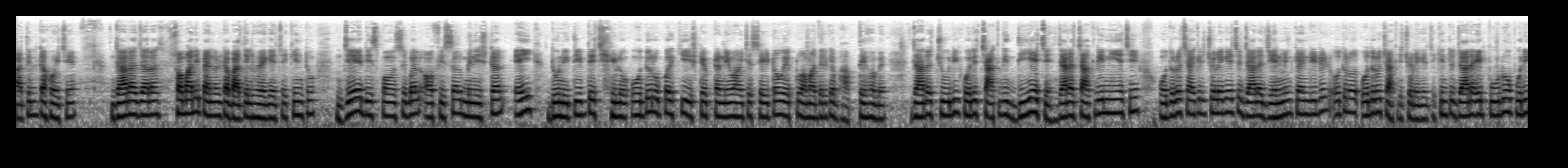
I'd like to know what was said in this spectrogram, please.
বাতিলটা হয়েছে যারা যারা সবারই প্যানেলটা বাতিল হয়ে গেছে, কিন্তু যে রেসপন্সিবল অফিসার মিনিস্টার এই দুর্নীতিতে ছিল, ওদের উপর কি স্টেপটা নেওয়া হয়েছে সেইটাও একটু আমাদেরকে ভাবতে হবে। যারা চুরি করে চাকরি দিয়েছে, যারা চাকরি নিয়েছে, ওদেরও চাকরি চলে গেছে, যারা জেনুইন ক্যান্ডিডেট ওদেরও ওদেরও চাকরি চলে গেছে। কিন্তু যারা এই পুরোপুরি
